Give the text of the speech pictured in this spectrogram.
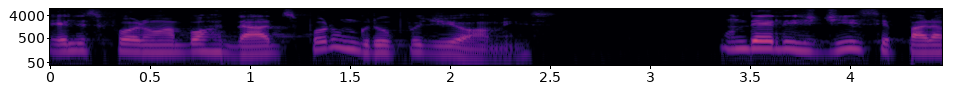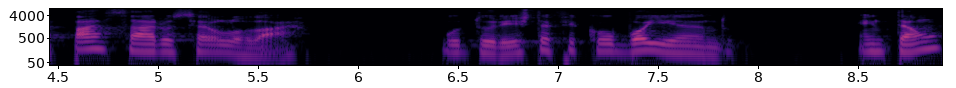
eles foram abordados por um grupo de homens. Um deles disse para passar o celular. O turista ficou boiando. Então,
